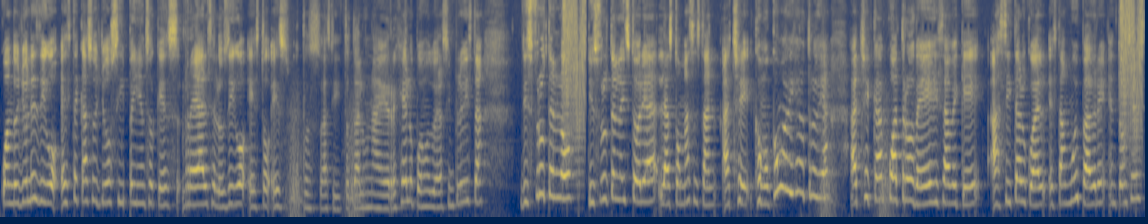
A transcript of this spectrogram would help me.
Cuando yo les digo, este caso yo sí pienso que es real, se los digo, esto es pues así, total una ARG, lo podemos ver a simple vista. Disfrútenlo, disfruten la historia, las tomas están H, como, como dije otro día, HK4D y sabe que así tal cual, está muy padre. Entonces,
